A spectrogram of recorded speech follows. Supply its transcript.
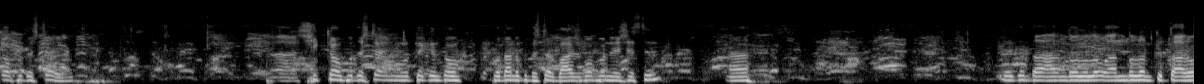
শিক্ষা উপদেষ্টা শিক্ষা উপদেষ্টা এই মুহূর্তে কিন্তু প্রধান উপদেষ্টার বাসভবনে এসেছেন। কিন্তু আন্দোলন আন্দোলন কিন্তু আরও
